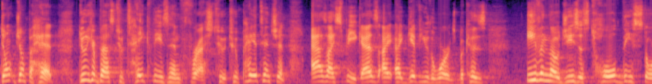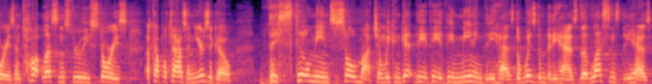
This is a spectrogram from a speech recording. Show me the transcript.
don't jump ahead. Do your best to take these in fresh, to, to pay attention as I speak, as I, I give you the words, because even though Jesus told these stories and taught lessons through these stories a couple thousand years ago, they still mean so much. And we can get the, the, the meaning that he has, the wisdom that he has, the lessons that he has,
